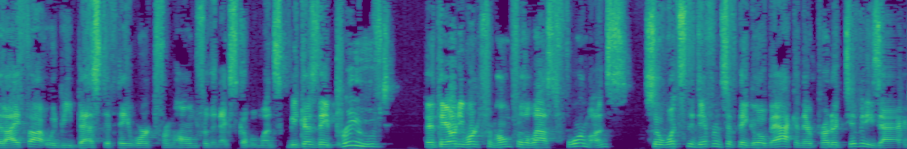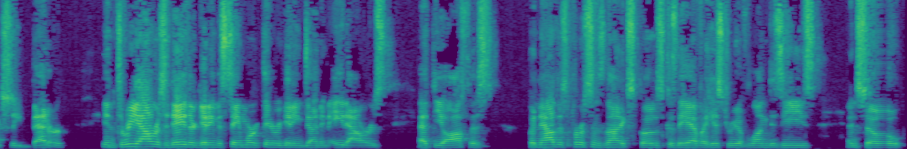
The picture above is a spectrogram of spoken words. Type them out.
that I thought would be best if they worked from home for the next couple months because they proved that they already worked from home for the last four months. So what's the difference if they go back and their productivity is actually better? In three hours a day, they're getting the same work they were getting done in eight hours at the office. But now this person's not exposed because they have a history of lung disease. And so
